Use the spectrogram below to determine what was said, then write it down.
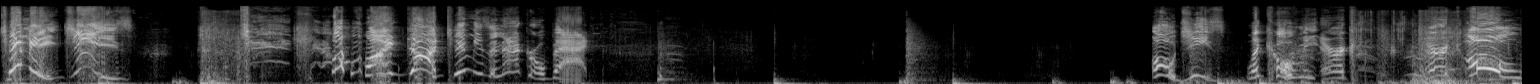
Kimmy! Jeez! oh my god! Kimmy's an acrobat! Oh, jeez! Let go of me, Eric! Eric! Oh!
